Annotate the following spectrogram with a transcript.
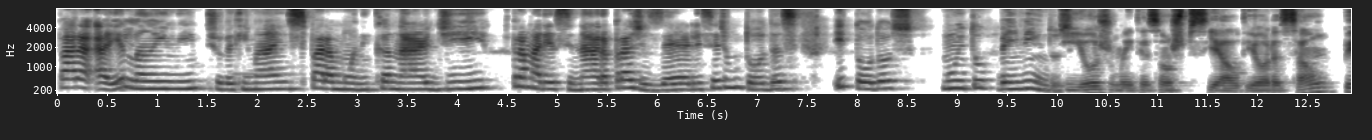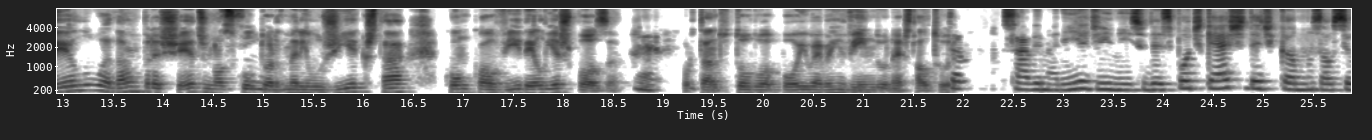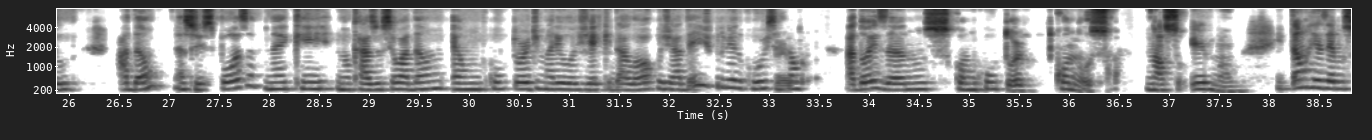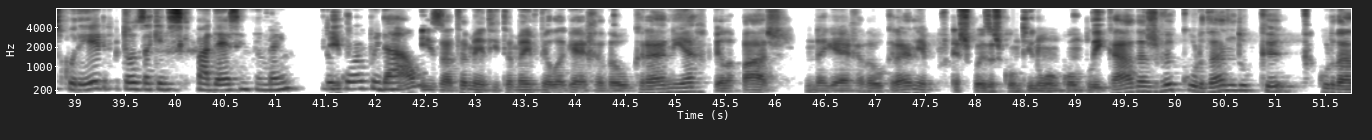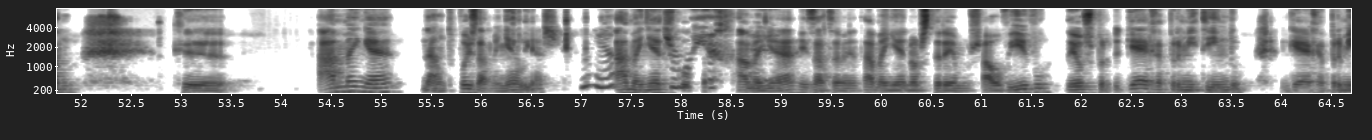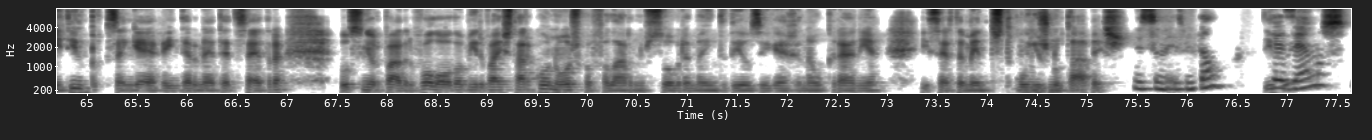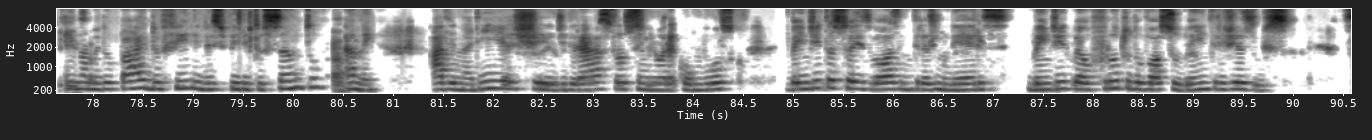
para a Elaine, deixa eu ver quem mais, para a Mônica Nardi, para Maria Sinara, para Gisele, sejam todas e todos muito bem-vindos. E hoje uma intenção especial de oração pelo Adão Prachedes, nosso Sim. cultor de Mariologia, que está com Covid, ele e a esposa. É. Portanto, todo o apoio é bem-vindo nesta altura. Então, Salve Maria, de início desse podcast, dedicamos ao seu Adão, a sua esposa, né, que no caso o seu Adão é um cultor de Mariologia aqui da Loco já desde o primeiro curso, é. então há dois anos como cultor conosco, nosso irmão. Então rezemos por ele, por todos aqueles que padecem também do e, corpo e da alma. Exatamente, e também pela guerra da Ucrânia, pela paz na guerra da Ucrânia, porque as coisas continuam complicadas, recordando que, recordando que amanhã não, depois da manhã, aliás. Amanhã. Amanhã, desculpa. Amanhã. amanhã, exatamente. Amanhã nós estaremos ao vivo, Deus, guerra permitindo, guerra permitindo, porque sem guerra, internet, etc., o Senhor Padre Volodymyr vai estar connosco a falar-nos sobre a Mãe de Deus e a guerra na Ucrânia e certamente testemunhos notáveis. Isso mesmo. Então, Digo rezemos isso. em Exato. nome do Pai, do Filho e do Espírito Santo. Amém. Amém. Ave Maria, cheia de graça, o Senhor é convosco. Bendita sois vós entre as mulheres, bendito é o fruto do vosso ventre, Jesus.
